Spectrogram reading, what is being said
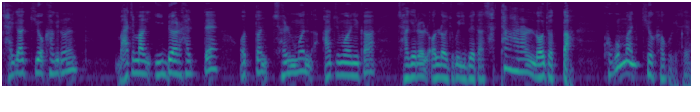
자기가 기억하기로는 마지막 이별할 때 어떤 젊은 아주머니가 자기를 얼러주고 입에다 사탕 하나를 넣어줬다. 그것만 기억하고 계세요.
